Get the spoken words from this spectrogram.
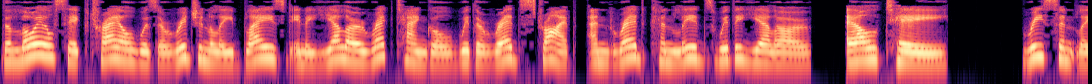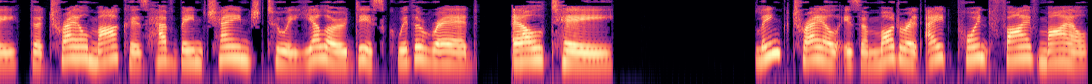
The Loyalsock Trail was originally blazed in a yellow rectangle with a red stripe, and red conlids with a yellow LT Recently, the trail markers have been changed to a yellow disc with a red LT. Link Trail is a moderate 8.5-mile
